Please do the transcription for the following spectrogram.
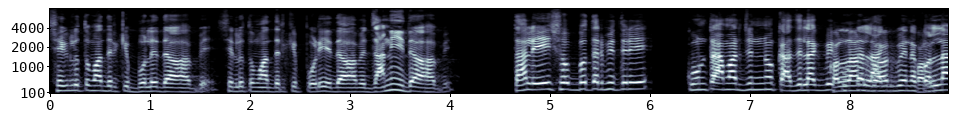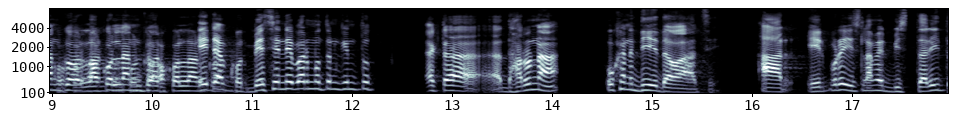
সেগুলো তোমাদেরকে বলে দেওয়া হবে সেগুলো তোমাদেরকে পড়িয়ে দেওয়া হবে জানিয়ে দেওয়া হবে। তাহলে এই সভ্যতার ভিতরে কোনটা আমার জন্য কাজে লাগবে কোনটা লাগবে না কল- কল্যাণকর কল্যাণকর, অকল্যাণকর এটা বেছে নেবার মতন কিন্তু একটা ধারণা ওখানে দিয়ে দেওয়া আছে। আর এরপরে ইসলামের বিস্তারিত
